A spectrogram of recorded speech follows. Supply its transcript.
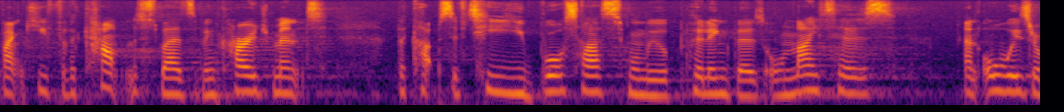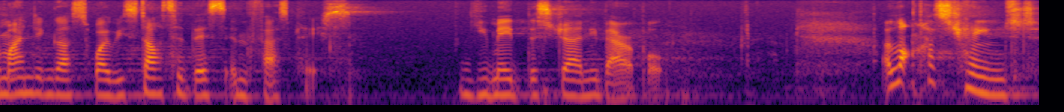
Thank you for the countless words of encouragement, the cups of tea you brought us when we were pulling those all-nighters, and always reminding us why we started this in the first place. You made this journey bearable. A lot has changed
